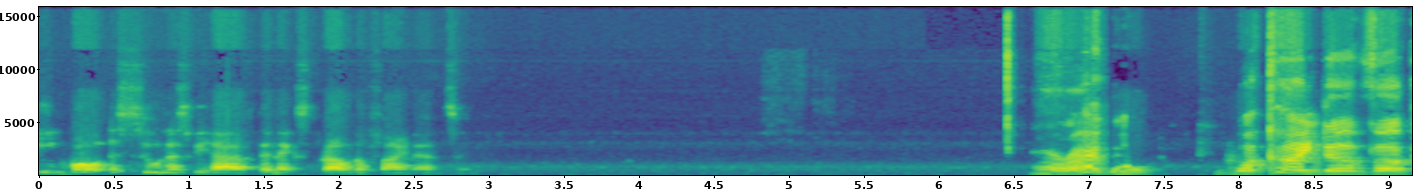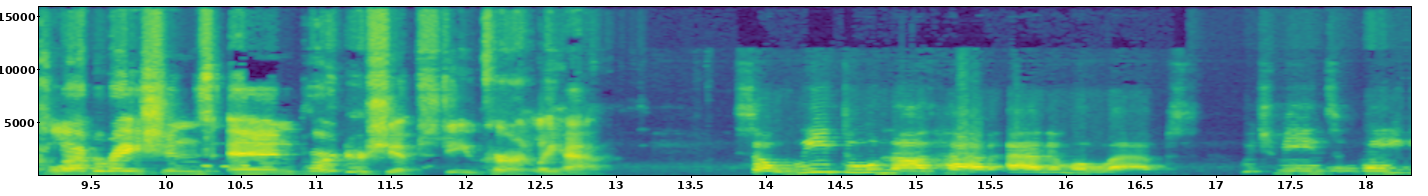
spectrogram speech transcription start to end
people as soon as we have the next round of financing. All right. Well, what kind of uh, collaborations and partnerships do you currently have? So we do not have animal labs, which means we,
